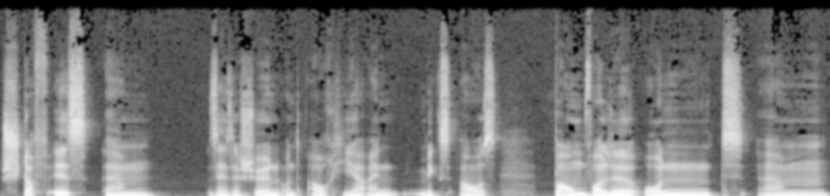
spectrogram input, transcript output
Stoff ist. Ähm, sehr, sehr schön. Und auch hier ein Mix aus Baumwolle und, ähm,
